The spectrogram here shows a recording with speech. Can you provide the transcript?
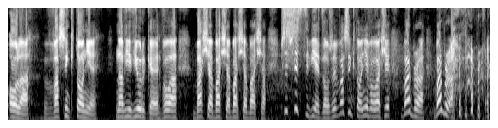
Ola w Waszyngtonie na wiewiórkę woła Basia, Basia, Basia, Basia. Przecież wszyscy wiedzą, że w Waszyngtonie woła się Barbara, Barbara, Barbara.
